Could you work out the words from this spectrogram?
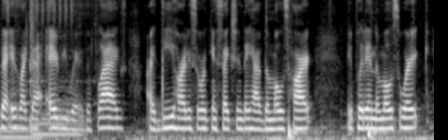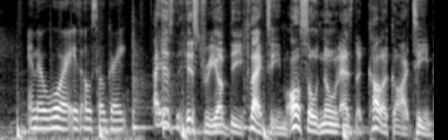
that is like that everywhere. The flags are the hardest working section. They have the most heart. They put in the most work, and their war is oh also great. Here's the history of the flag team, also known as the color guard team.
